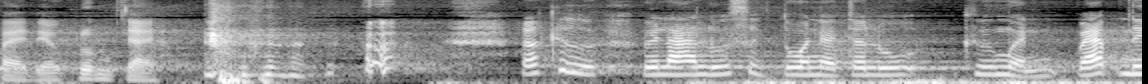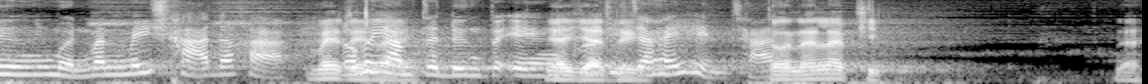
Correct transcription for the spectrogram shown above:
ไปเดี๋ยวกลุ้มใจ ก็คือเวลารู้สึกตัวเนี่ยจะรู้คือเหมือนแวบหนึ่งเหมือนมันไม่ชัดอะค่ะก็พยายามจะดึงตัวเองเพื่อที่จะให้เห็นชัดตัวนั้นแหละผิดนะ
